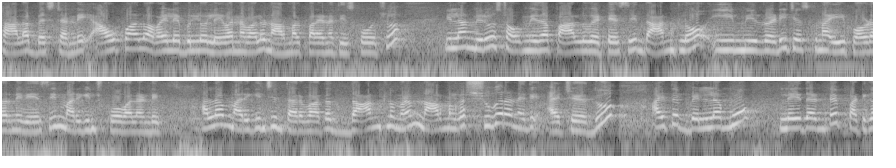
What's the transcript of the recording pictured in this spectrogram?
చాలా బెస్ట్ అండి. ఆవు పాలు అవైలబుల్లో లేవన్న వాళ్ళు నార్మల్ పాలైనా తీసుకోవచ్చు. ఇలా మీరు స్టవ్ మీద పాలు పెట్టేసి దాంట్లో ఈ మీరు రెడీ చేసుకున్న ఈ పౌడర్ని వేసి మరిగించుకోవాలండి. అలా మరిగించిన తర్వాత దాంట్లో మనం నార్మల్గా షుగర్ అనేది యాడ్ చేయొద్దు. అయితే బెల్లము లేదంటే పటిక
